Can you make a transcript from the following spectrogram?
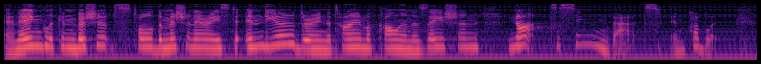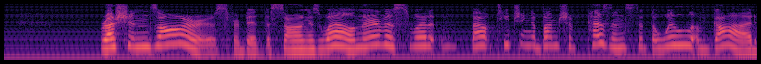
And Anglican bishops told the missionaries to India during the time of colonization not to sing that in public. Russian czars forbid the song as well, nervous what, about teaching a bunch of peasants that the will of God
